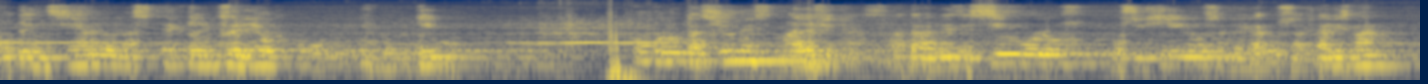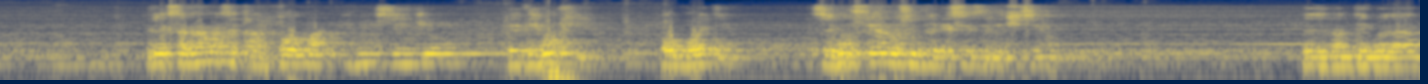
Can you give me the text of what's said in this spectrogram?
potenciando el aspecto inferior evolutivo, con connotaciones maléficas a través de símbolos o sigilos agregados al talismán. El hexagrama se transforma en un sello de devoción o huella, según sean los intereses del hechicero. Desde la antigüedad,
